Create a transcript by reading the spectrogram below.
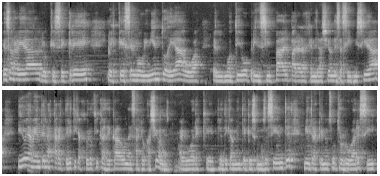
Esa realidad lo que se cree es que es el movimiento de agua el motivo principal para la generación de esa sismicidad y obviamente las características geológicas de cada una de esas locaciones. Hay lugares que prácticamente que eso no se siente, mientras que en otros lugares sí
